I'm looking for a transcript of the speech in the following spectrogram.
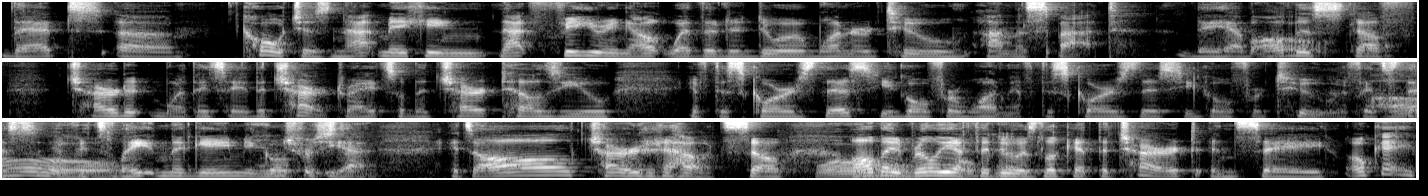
that uh, coach is not making, not figuring out whether to do a one or two on the spot. They have all this oh, stuff charted. What they say, the chart, right? So the chart tells you if the score is this, you go for one. If the score is this, you go for two. If it's this, if it's Oh, late in the game, you go for yeah. It's all charted out. So all they really have to do is look at the chart and say, okay,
